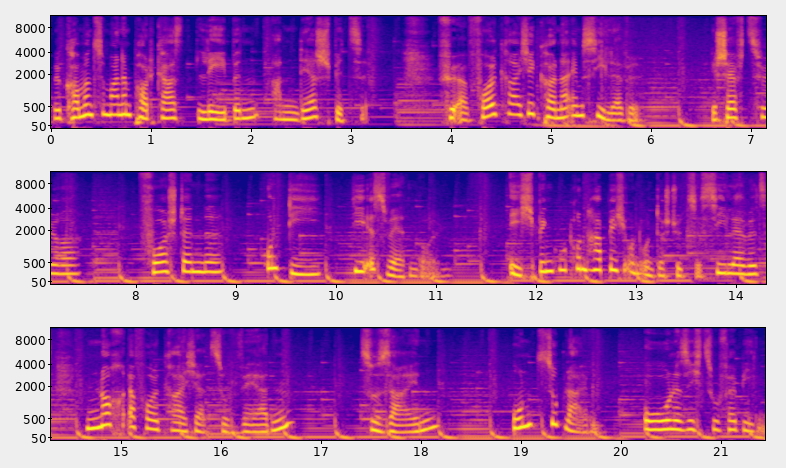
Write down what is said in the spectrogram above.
Willkommen zu meinem Podcast Leben an der Spitze. Für erfolgreiche Könner im C-Level, Geschäftsführer, Vorstände und die, die es werden wollen. Ich bin Gudrun Happig und unterstütze C-Levels, noch erfolgreicher zu werden, zu sein und zu bleiben ohne sich zu verbiegen,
